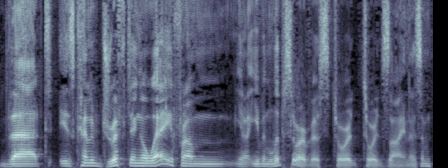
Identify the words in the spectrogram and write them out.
that is kind of drifting away from you know even lip service toward towards Zionism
